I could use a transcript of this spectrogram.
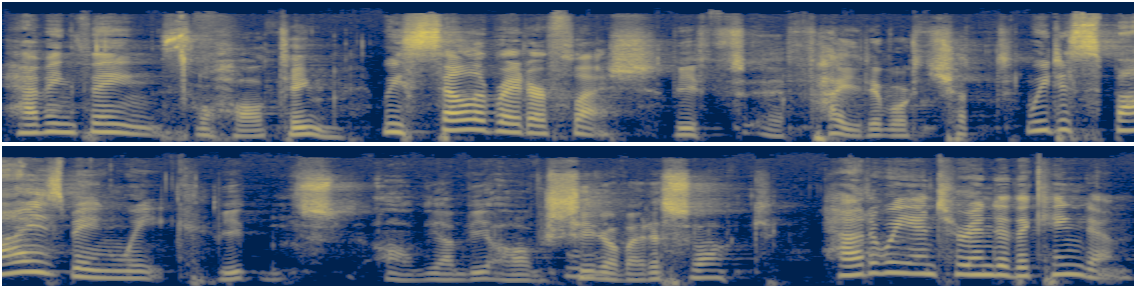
having things. å ha ting. We celebrate our flesh. Vi eh, feirer vårt kjøtt. We despise being weak. Vi, ja, vi avskyr å være svak. How do we enter into the kingdom?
